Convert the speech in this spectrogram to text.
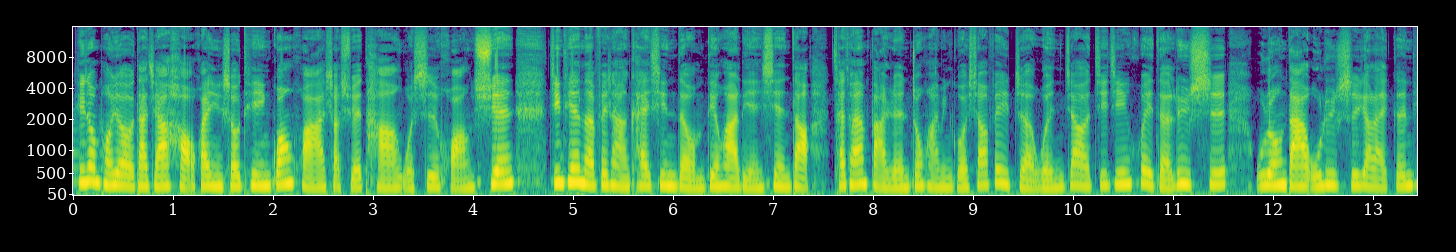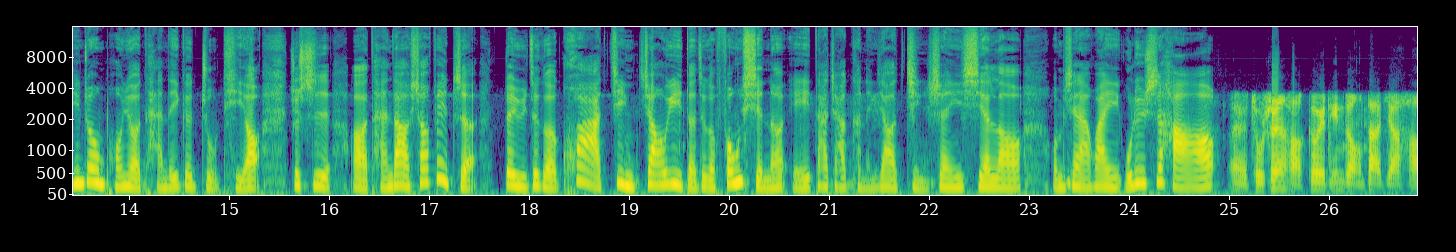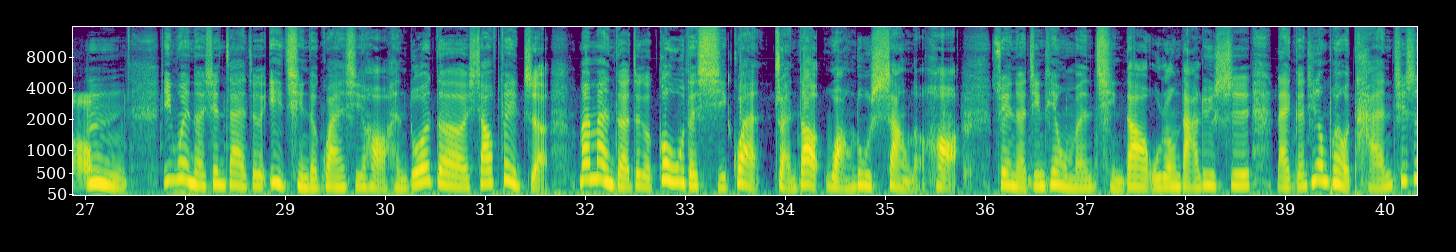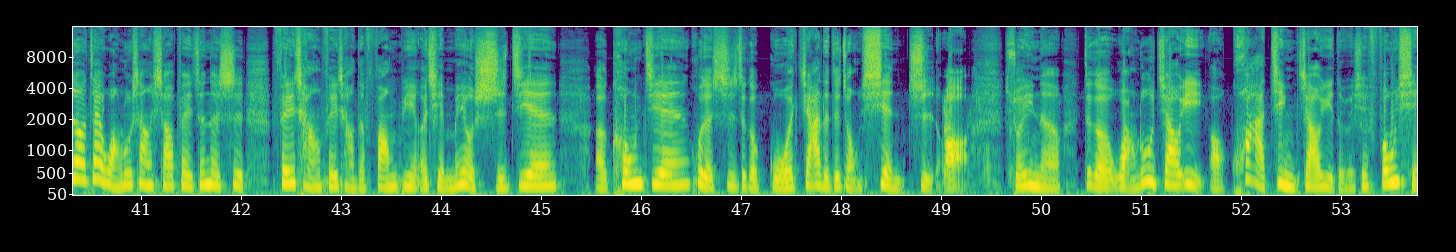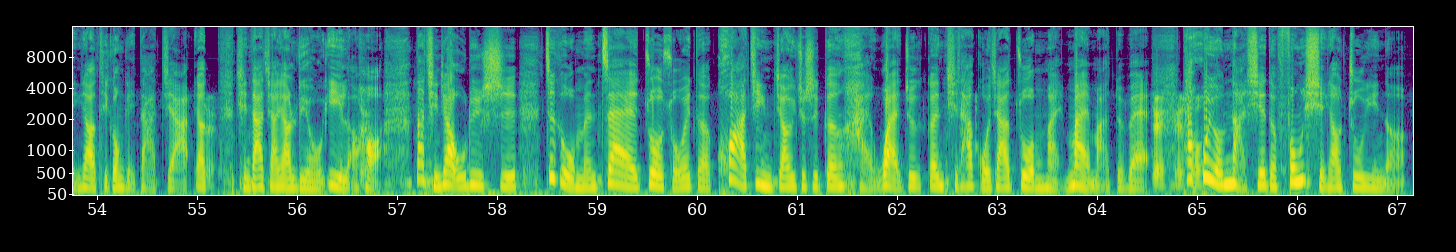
听众朋友，大家好，欢迎收听光华小学堂，我是黄轩。今天呢，非常开心的，我们电话连线到财团法人中华民国消费者文教基金会的律师吴荣达吴律师，要来跟听众朋友谈的一个主题哦，就是呃，谈到消费者。对于这个跨境交易的这个风险呢，诶，大家可能要谨慎一些喽。我们先来欢迎吴律师，好。呃，主持人好，各位听众大家好。嗯，因为呢，现在这个疫情的关系哈，很多的消费者慢慢的这个购物的习惯转到网络上了哈。所以呢，今天我们请到吴荣达律师来跟听众朋友谈，其实要在网络上消费真的是非常非常的方便，而且没有时间、呃空间或者是这个国家。家的这种限制哦，所以呢，这个网络交易哦，跨境交易的有一些风险要提供给大家，要请大家要留意了哈。那请教吴律师，这个我们在做所谓的跨境交易，就是跟海外，就是跟其他国家做买卖嘛，对不对？对，它会有哪些的风险要注意呢？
